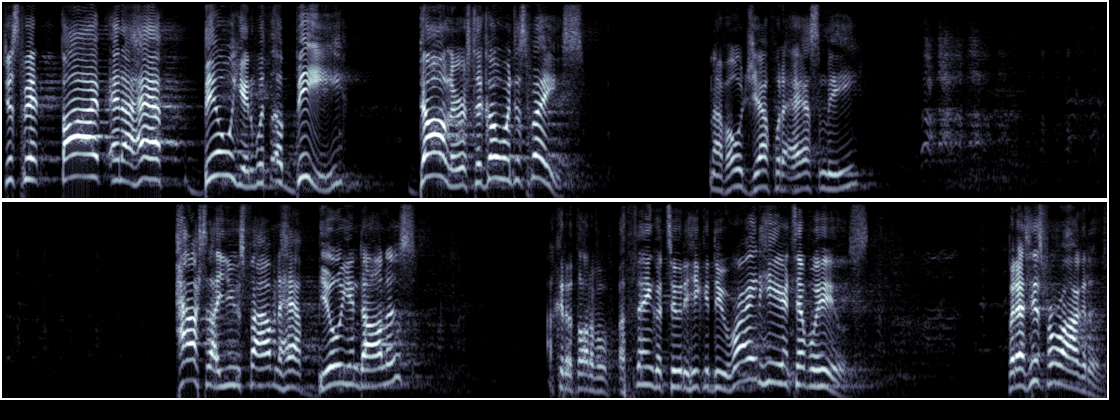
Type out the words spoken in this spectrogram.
just spent five and a half billion with a B dollars to go into space. Now, if old Jeff would have asked me, how should I use five and a half billion dollars? I could have thought of a, a, thing or two that he could do right here in Temple Hills. But that's his prerogative.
